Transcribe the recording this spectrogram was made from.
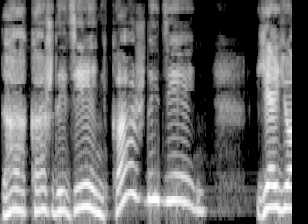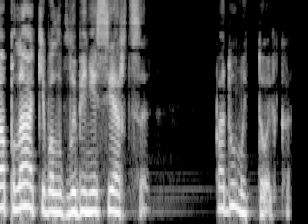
Да, каждый день, каждый день я ее оплакивал в глубине сердца. Подумать только.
